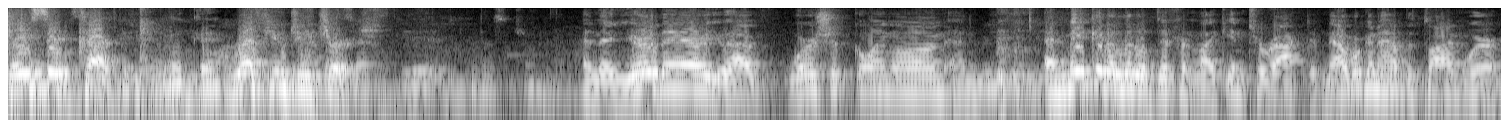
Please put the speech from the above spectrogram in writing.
basic tech okay. refugee church. That's true. And then you're there you have worship going on and mm-hmm. and make it a little different like interactive. Now we're going to have the time where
